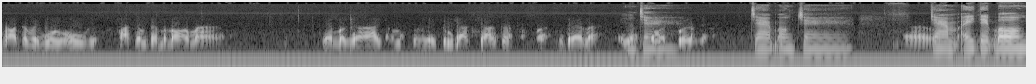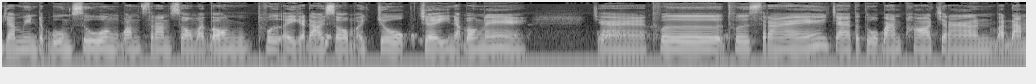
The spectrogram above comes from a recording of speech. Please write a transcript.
ស្រកទៅវាបួលអូប៉ះខ្ញុំតែម្ដងមក តែបើខ្ញុំអាចខ្ញុំធ្វើកម្ចាត់ខ្យល់ទៅបើច្រើនណាចាចាបងចាចាំអីទេបងចាំមានតបួងសួងបន់ស្រាន់សូមឲ្យបង ធ្វើអីក៏ដោយសូមឲ្យជោគជ័យណាបងណាចាធ្វើធ្វើស្រែចាទទួលបានផលច្រើនបើដាំ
